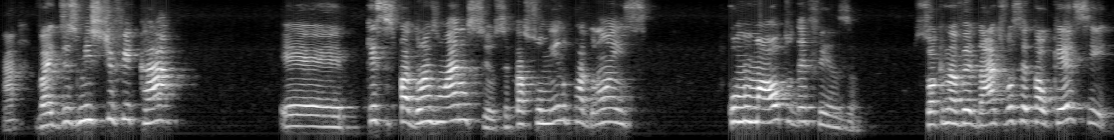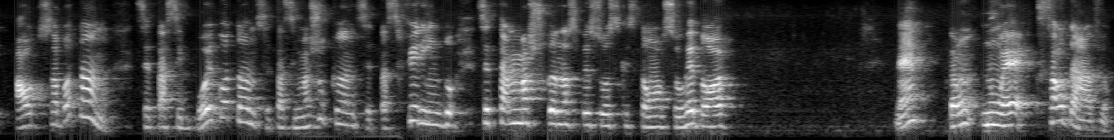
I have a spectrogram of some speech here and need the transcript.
tá? vai desmistificar é, que esses padrões não eram seus. Você está assumindo padrões como uma autodefesa. Só que, na verdade, você está o quê? Se auto-sabotando. Você está se boicotando, você está se machucando, você está se ferindo, você está machucando as pessoas que estão ao seu redor. Né? Então, não é saudável.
